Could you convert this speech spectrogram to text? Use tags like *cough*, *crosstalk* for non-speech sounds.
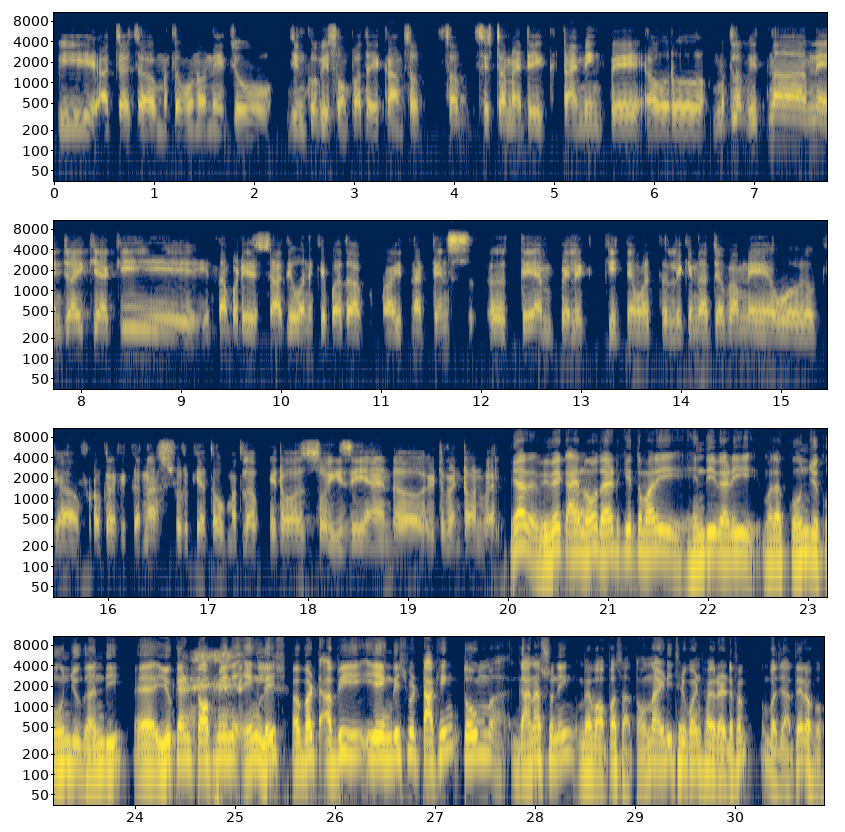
भी अच्छा अच्छा मतलब उन्होंने जो जिनको भी सौंपा था एक काम सब सब सिस्टमेटिक टाइमिंग पे और मतलब इतना हमने एंजॉय किया कि इतना बड़ी शादी होने के बाद आप इतना टेंस थे हम पहले खींचने वक्त, लेकिन जब हमने वो क्या फोटोग्राफी करना शुरू किया तो मतलब it was so easy and it went on well यार विवेक आई नो दैट कि तुम्हारी हिंदी वेरी मतलब कोंजू कोंजू Gandhi you can talk me in English but अभी ये इंग्लिश में टॉकिंग तुम गाना सुनिंग, मैं वापस आता हूँ 93.5 रेड एफएम बजाते रहो।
